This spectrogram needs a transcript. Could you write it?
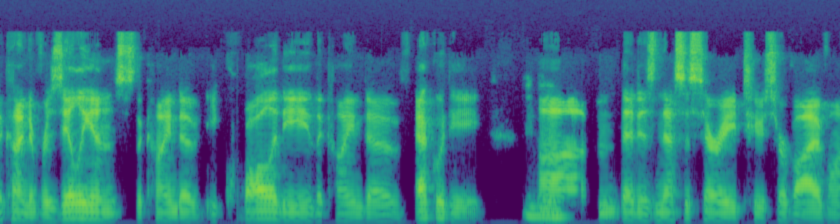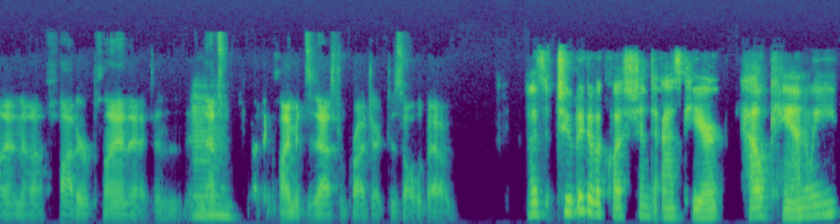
the kind of resilience, the kind of equality, the kind of equity mm-hmm. um, that is necessary to survive on a hotter planet. And, and mm. that's what the Climate Disaster Project is all about. That's too big of a question to ask here. How can we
